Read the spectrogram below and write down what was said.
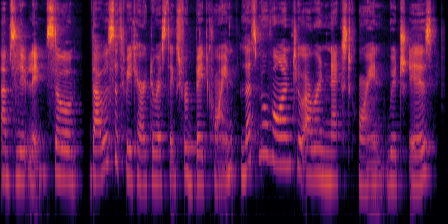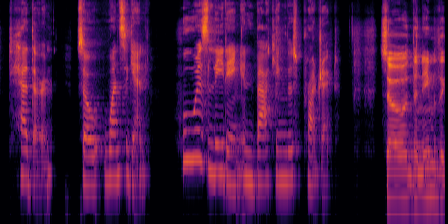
Absolutely. So that was the three characteristics for Bitcoin. Let's move on to our next coin, which is Tether. So, once again, who is leading and backing this project? So the name of the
